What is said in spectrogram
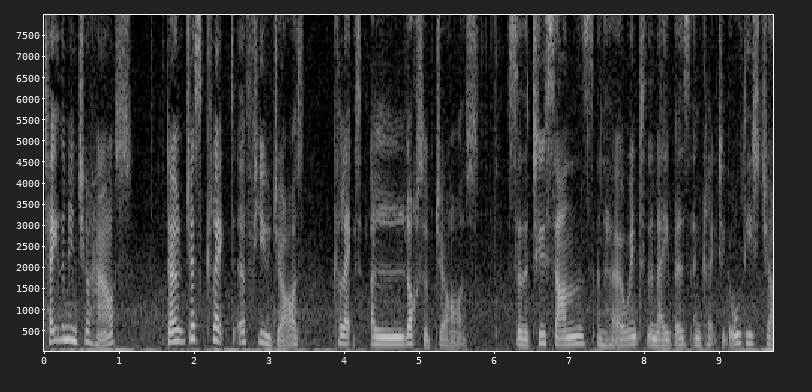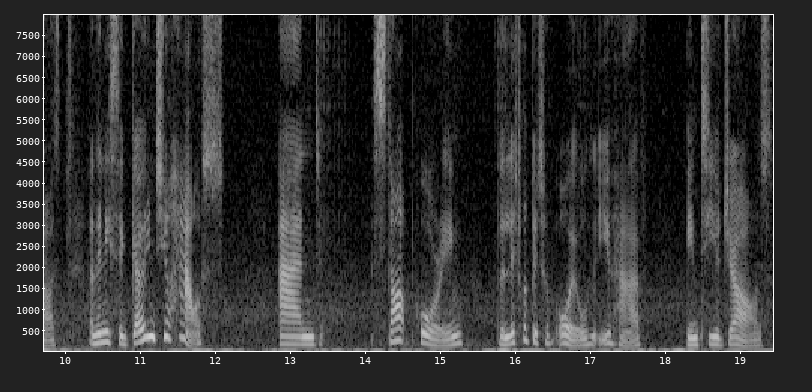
take them into your house. Don't just collect a few jars, collect a lot of jars. So the two sons and her went to the neighbours and collected all these jars. And then he said, go into your house and start pouring the little bit of oil that you have into your jars.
